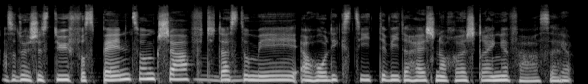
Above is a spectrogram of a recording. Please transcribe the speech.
Also du hast ein tieferes Pensum geschafft, mhm. dass du mehr Erholungszeiten wieder hast nach einer strengen Phase. Ja.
